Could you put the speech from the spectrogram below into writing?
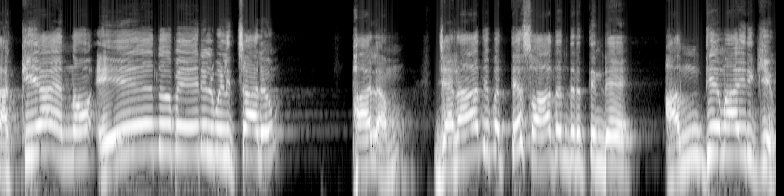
തക്കിയ എന്നോ ഏതു പേരിൽ വിളിച്ചാലും ഫലം ജനാധിപത്യ സ്വാതന്ത്ര്യത്തിന്റെ അന്ത്യമായിരിക്കും.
